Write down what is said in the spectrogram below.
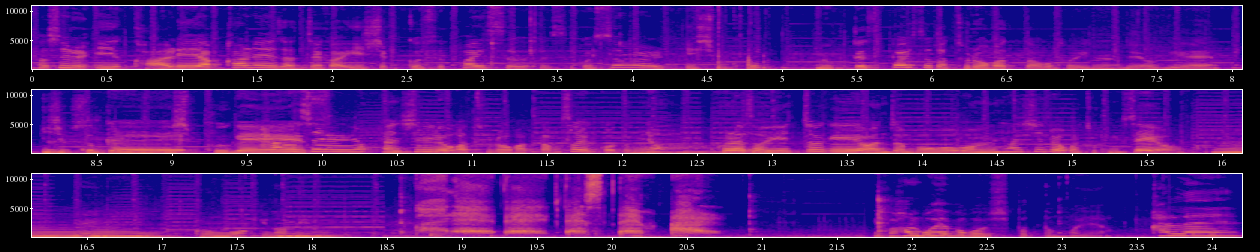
사실 이 가리야 카레 자체가 29 스파이스, 그 20, 29? 몇개 스파이스가 들어갔다고 써 있는데 여기에 29개 29개의 향신료? 향신료가 들어갔다고 써 있거든요. 아. 그래서 이쪽이 완전 먹어보면 향신료가 조금 세요. 음. 그런 것 같긴 하네요. 이거 한번 해보고 싶었던 거예요. 칼레.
